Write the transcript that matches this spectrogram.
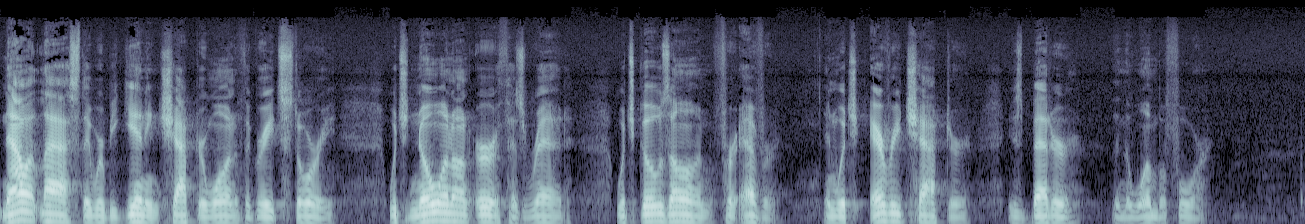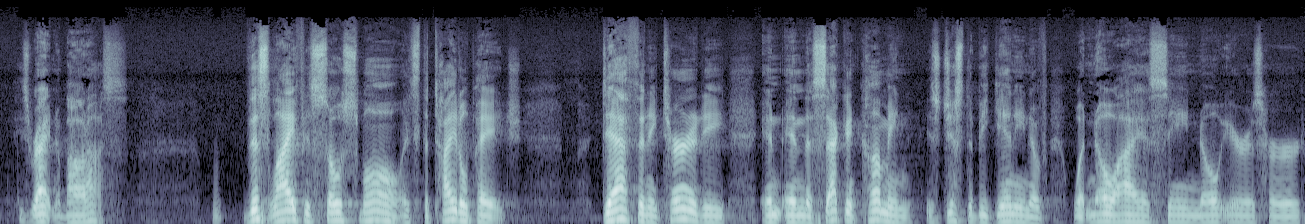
Now, at last, they were beginning chapter one of the great story which no one on earth has read, which goes on forever, in which every chapter is better than the one before. He's writing about us. This life is so small, it's the title page. Death and eternity and, and the second coming is just the beginning of what no eye has seen, no ear has heard,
